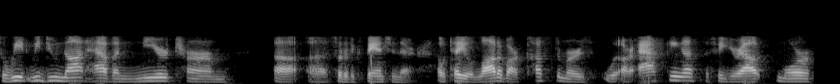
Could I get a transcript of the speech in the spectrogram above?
So we we do not have a near-term uh, uh, sort of expansion there. I will tell you, a lot of our customers are asking us to figure out more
